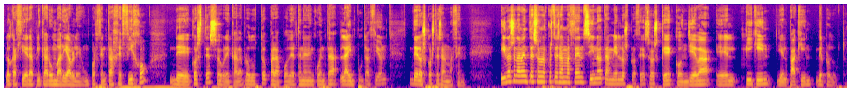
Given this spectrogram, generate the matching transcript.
lo que hacía era aplicar un variable, un porcentaje fijo de costes sobre cada producto para poder tener en cuenta la imputación de los costes de almacén. Y no solamente son los costes de almacén, sino también los procesos que conlleva el picking y el packing del producto.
